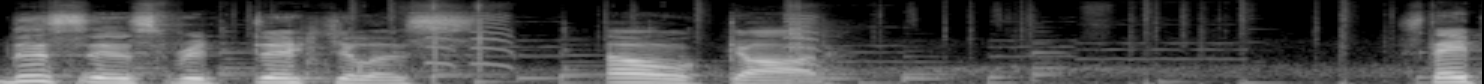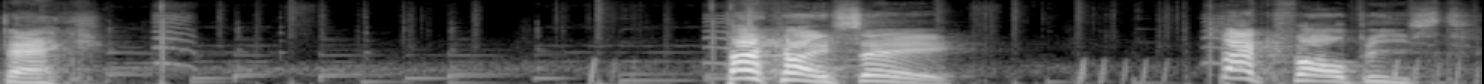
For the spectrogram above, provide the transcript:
This is ridiculous. Oh god. Stay back. Back, I say! Back, foul beast!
